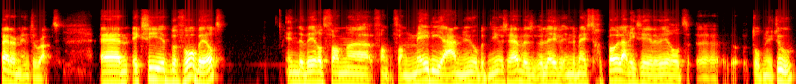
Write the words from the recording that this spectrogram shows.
pattern interrupt. En ik zie het bijvoorbeeld in de wereld van, uh, van, van media nu op het nieuws. Hè, we, leven in de meest gepolariseerde wereld uh, tot nu toe.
